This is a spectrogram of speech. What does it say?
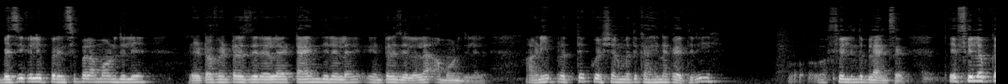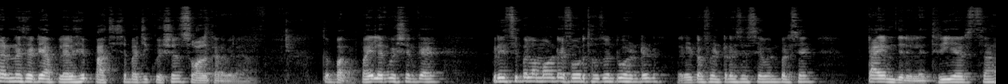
basically principal amount दिली आहे रेट ऑफ इंटरेस्ट दिलेला आहे टाइम दिलेला आहे इंटरेस्ट दिलेला आहे अमाऊंट दिलेला आहे. आणि प्रत्येक क्वेश्चनमध्ये काही ना काहीतरी फिल इन द ब्लँक्स आहेत. ते फिलअप करण्यासाठी आपल्याला हे पाचशे पाचशे क्वेश्चन सॉल्व्ह करावे लागणार. तर बघा पहिला क्वेश्चन काय? प्रिन्सिपल अमाऊंट आहे four thousand two hundred rate of interest आहे सेव्हन पर्सेंट टाइम दिलेला आहे थ्री इयर्सचा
